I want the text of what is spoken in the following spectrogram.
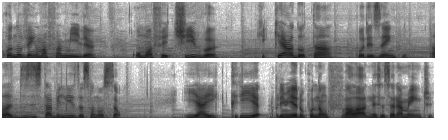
Quando vem uma família homoafetiva que quer adotar, por exemplo, ela desestabiliza essa noção. E aí cria, primeiro, por não falar necessariamente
